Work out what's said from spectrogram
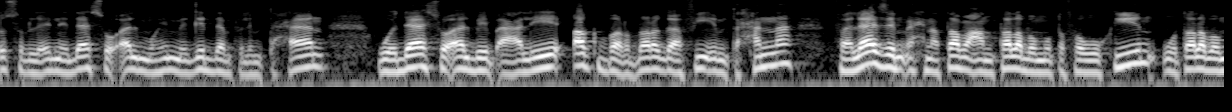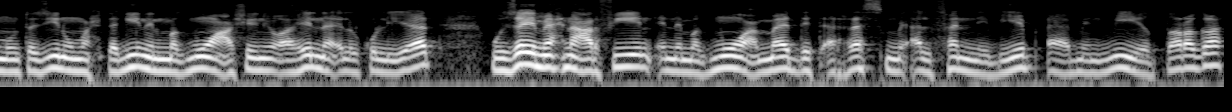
يسر لأن ده سؤال مهم جدا في الامتحان وده سؤال بيبقى عليه أكبر درجة في امتحاننا. فلازم إحنا طبعا طلبة متفوقين وطلبة ممتازين ومحتاجين المجموع عشان يؤهلنا إلى الكليات. وزي ما إحنا عارفين إن مجموع مادة الرسم الفني بيبقى من 100 درجة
